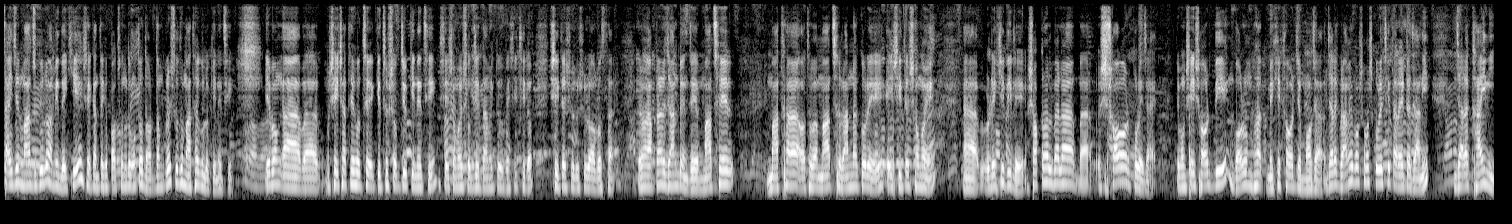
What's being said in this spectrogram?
সাইজের মাছগুলো আমি দেখিয়ে সেখান থেকে পছন্দ মতো দরদাম করে শুধু মাথাগুলো কিনেছি। এবং সেই সাথে হচ্ছে কিছু সবজিও কিনেছি। সেই সময় সবজির দাম একটু বেশি ছিল। শীতের শুরু শুরু অবস্থা। এবং আপনারা জানবেন যে মাছের মাথা অথবা মাছ রান্না করে এই শীতের সময়ে রেখে দিলে সকালবেলা সর পড়ে যায়। এবং সেই সর দিয়ে গরম ভাত মেখে খাওয়ার যে মজা যারা গ্রামে বসবাস করেছি তারা এটা জানি যারা খায়নি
